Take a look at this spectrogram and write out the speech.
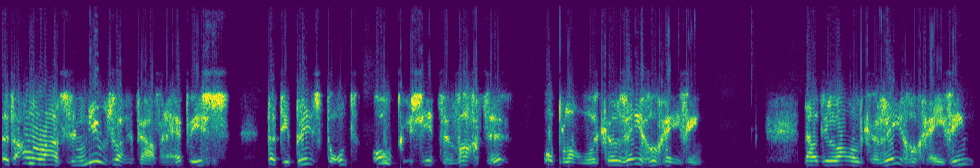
Het allerlaatste nieuws wat ik daarvan heb is dat die Britsbond ook zit te wachten op landelijke regelgeving. Nou, die landelijke regelgeving,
